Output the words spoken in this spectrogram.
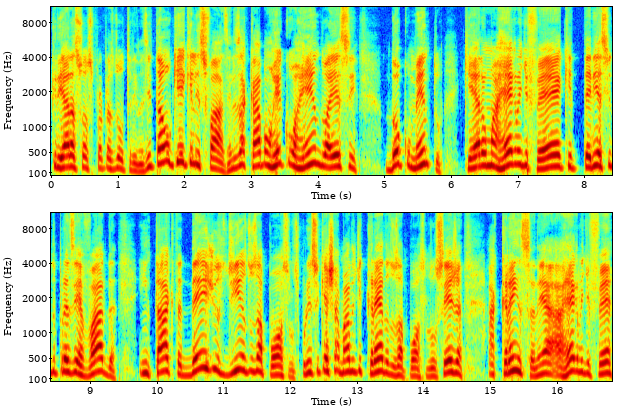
criar as suas próprias doutrinas. Então, o que é que eles fazem? Eles acabam recorrendo a esse documento que era uma regra de fé que teria sido preservada intacta desde os dias dos apóstolos. Por isso que é chamado de credo dos apóstolos, ou seja, a crença, né, a regra de fé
